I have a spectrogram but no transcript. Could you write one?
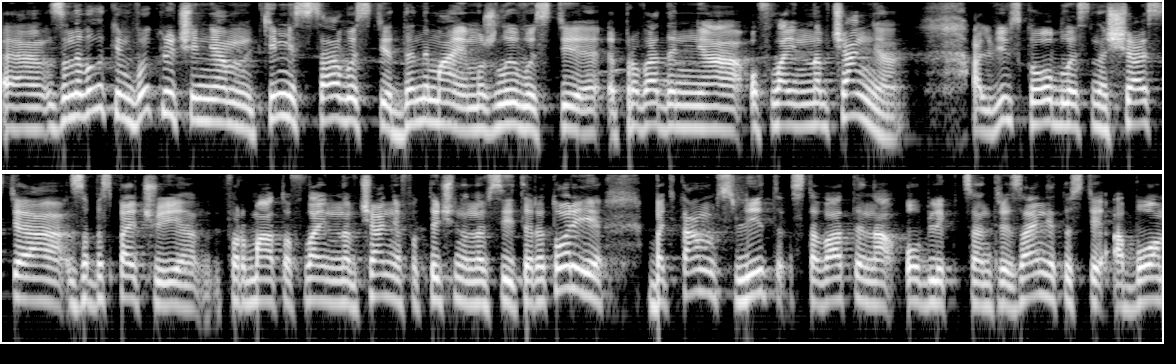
Е, За невеликим виключенням, ті місцевості, де немає можливості проведення офлайн навчання, а Львівська область, на щастя, забезпечує формат офлайн навчання фактично на всій території. Батькам слід ставати на облік в центрі зайнятості або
